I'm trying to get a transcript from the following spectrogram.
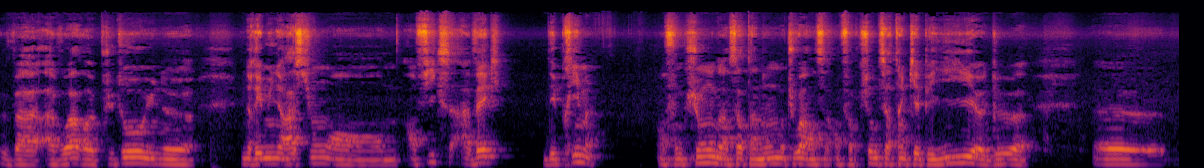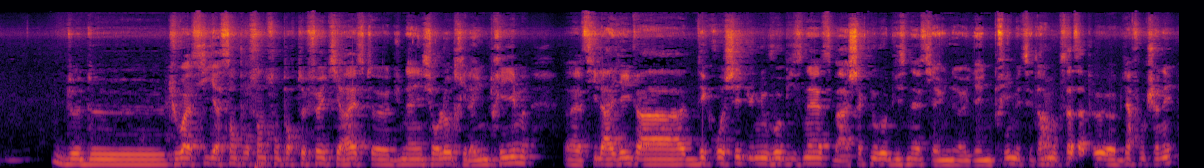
va avoir plutôt une, une rémunération en, en fixe avec des primes en fonction d'un certain nombre, tu vois, en, en, fonction de certains KPI, de euh, de, de, tu vois, s'il y a 100% de son portefeuille qui reste euh, d'une année sur l'autre, il a une prime. Euh, s'il arrive à décrocher du nouveau business, bah, à chaque nouveau business, il y a une, il y a une prime, etc. Donc ça, ça peut euh, bien fonctionner.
